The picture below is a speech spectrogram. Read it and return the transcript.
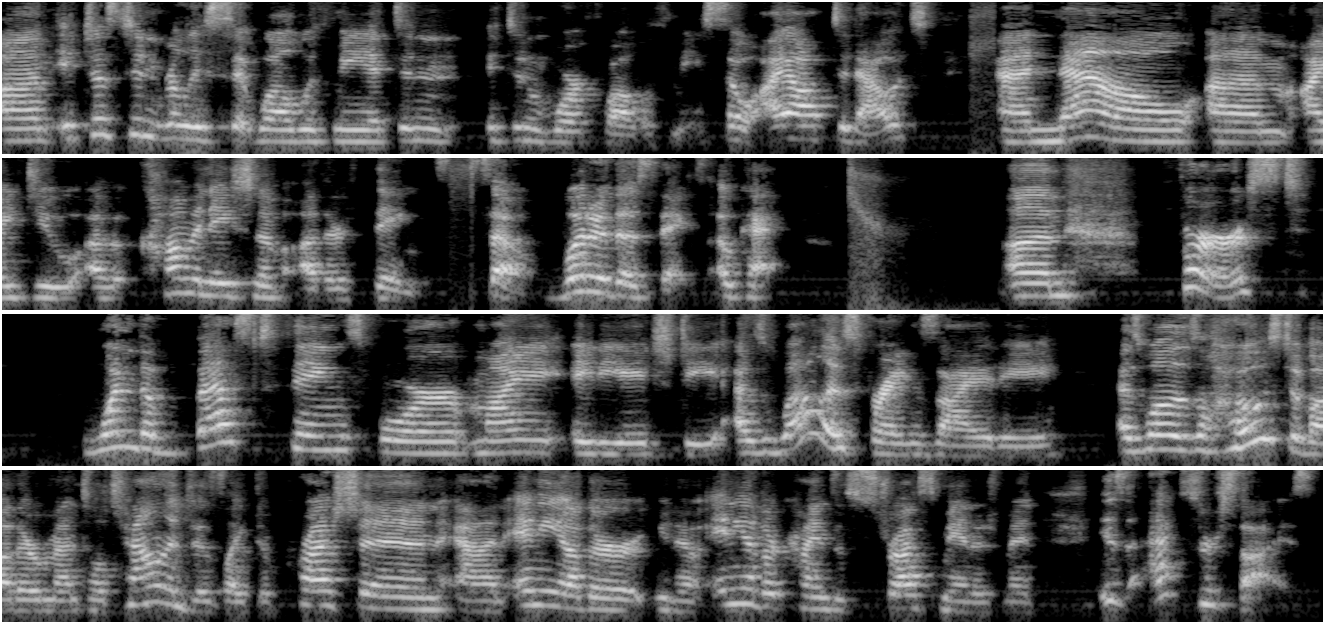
Um, it just didn't really sit well with me. It didn't. It didn't work well with me. So I opted out, and now um, I do a combination of other things. So what are those things? Okay. Um, first, one of the best things for my ADHD, as well as for anxiety, as well as a host of other mental challenges like depression and any other, you know, any other kinds of stress management is exercise.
